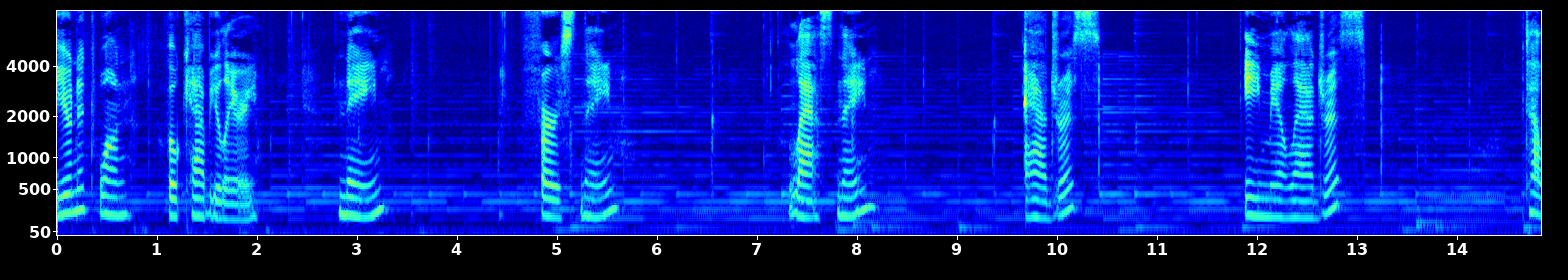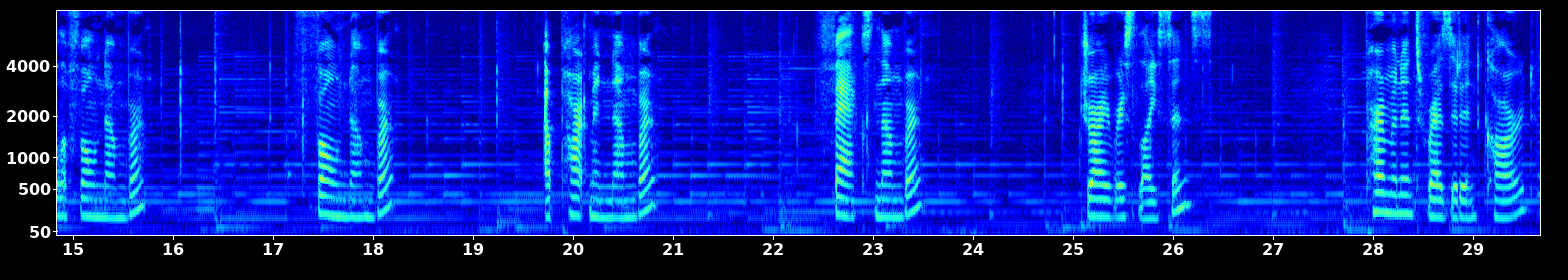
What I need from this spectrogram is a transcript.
Unit 1 Vocabulary. Name, First name, Last name, Address, Email address, Telephone number, Phone number, Apartment number, Fax number, Driver's license, Permanent resident card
